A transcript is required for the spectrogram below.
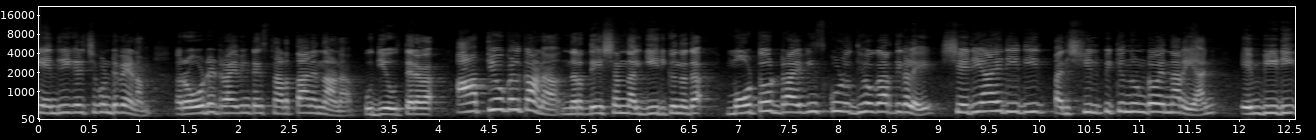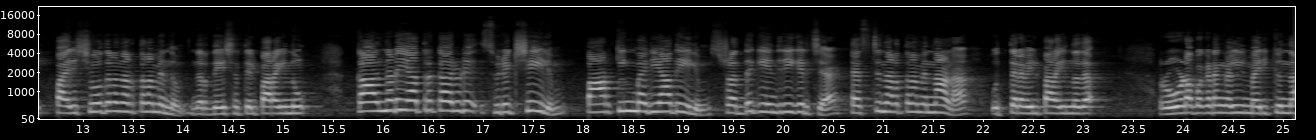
കേന്ദ്രീകരിച്ചുകൊണ്ട് വേണം റോഡ് ഡ്രൈവിംഗ് ടെസ്റ്റ് നടത്താനെന്നാണ് പുതിയ ഉത്തരവ്. ആർ ടി ഒകൾക്കാണ് നിർദ്ദേശം നൽകിയിരിക്കുന്നത്. മോട്ടോർ ഡ്രൈവിംഗ് സ്കൂൾ ഉദ്യോഗാർത്ഥികളെ ശരിയായ രീതിയിൽ പരിശീലിപ്പിക്കുന്നുണ്ടോ എന്നറിയാൻ എം ബി ഡി പരിശോധന നടത്തണമെന്നും നിർദ്ദേശത്തിൽ പറയുന്നു. കാൽനട യാത്രക്കാരുടെ സുരക്ഷയിലും പാർക്കിംഗ് മര്യാദയിലും ശ്രദ്ധ കേന്ദ്രീകരിച്ച് ടെസ്റ്റ് നടത്തണമെന്നാണ് ഉത്തരവിൽ പറയുന്നത്. റോഡ് അപകടങ്ങളിൽ മരിക്കുന്ന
